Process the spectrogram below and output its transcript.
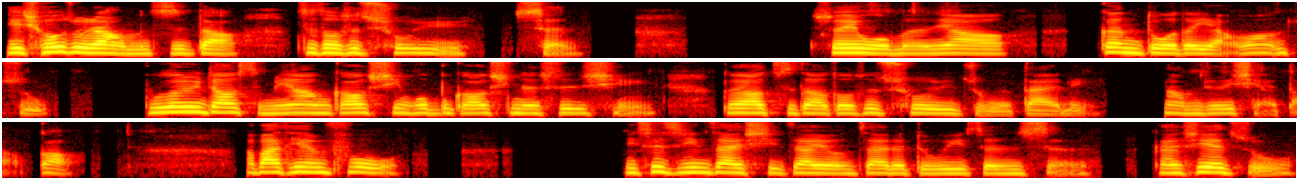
也求主让我们知道，这都是出于神。所以我们要更多的仰望主，不论遇到什么样高兴或不高兴的事情，都要知道都是出于主的带领。那我们就一起来祷告：阿爸天父，你是今在、昔在、永在的独一真神，感谢主，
